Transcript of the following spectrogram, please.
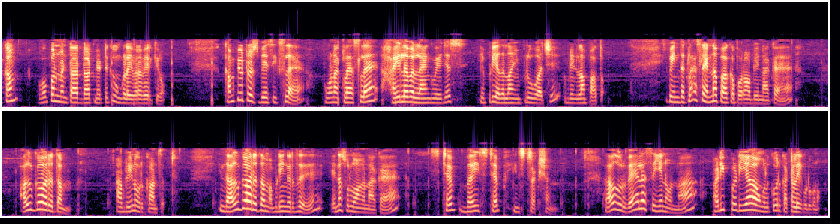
வணக்கம். Open mentor dot நெட்டுக்கு உங்களை வரவேற்கிறோம். கம்ப்யூட்டர்ஸ் பேசிக்ஸில் போன கிளாஸில் ஹை லெவல் லாங்குவேஜஸ் எப்படி அதெல்லாம் இம்ப்ரூவ் ஆச்சு அப்படின்லாம் பார்த்தோம். இப்போ இந்த கிளாஸில் என்ன பார்க்க போகிறோம் அப்படின்னாக்க அல்காரிதம் அப்படின்னு ஒரு கான்செப்ட் இந்த அல்காரிதம் அப்படிங்கிறது என்ன சொல்லுவாங்கன்னாக்க ஸ்டெப் பை ஸ்டெப் இன்ஸ்ட்ரக்ஷன் அதாவது ஒரு வேலை செய்யணும்னா படிப்படியாக அவங்களுக்கு ஒரு கட்டளை கொடுக்கணும்.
